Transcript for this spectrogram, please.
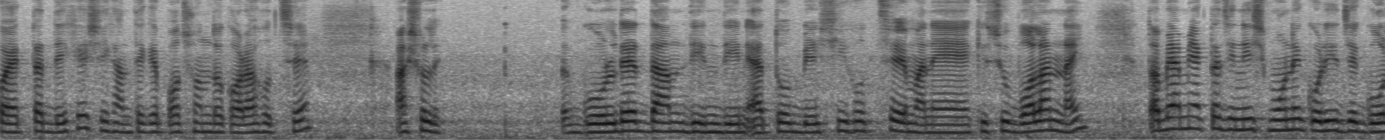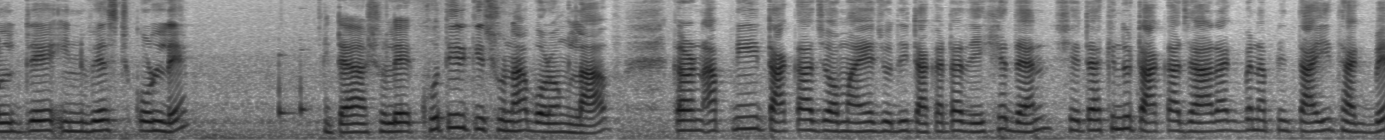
কয়েকটা দেখে সেখান থেকে পছন্দ করা হচ্ছে। আসলে গোল্ডের দাম দিন দিন এত বেশি হচ্ছে মানে কিছু বলার নাই। তবে আমি একটা জিনিস মনে করি যে গোল্ডে ইনভেস্ট করলে এটা আসলে ক্ষতির কিছু না, বরং লাভ। কারণ আপনি টাকা জমায়ে যদি টাকাটা রেখে দেন, সেটা কিন্তু টাকা যা রাখবেন আপনি তাই থাকবে।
